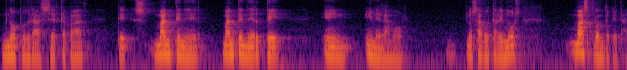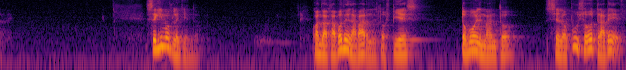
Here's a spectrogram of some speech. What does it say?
no podrás ser capaz de mantener, mantenerte en, en el amor. Nos agotaremos más pronto que tarde. Seguimos leyendo. Cuando acabó de lavarles los pies, tomó el manto, se lo puso otra vez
